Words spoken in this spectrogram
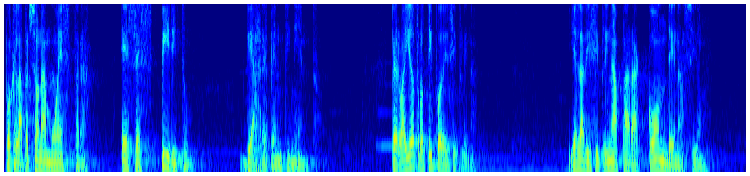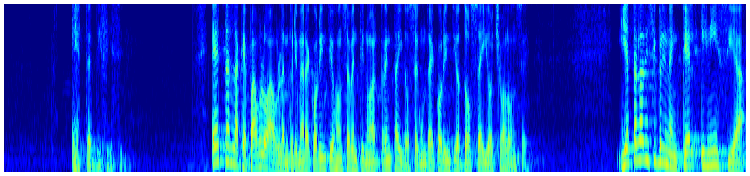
Porque la persona muestra ese espíritu de arrepentimiento. Pero hay otro tipo de disciplina. Y es la disciplina para condenación. Esta es difícil. Esta es la que Pablo habla en 1 Corintios 11, 29 al 32, 2 Corintios 12 y 8 al 11. Y esta es la disciplina en que él inicia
